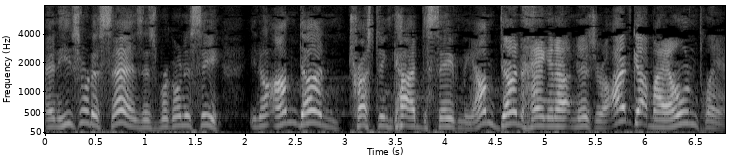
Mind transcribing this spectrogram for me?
And he sort of says, as we're going to see, you know, I'm done trusting God to save me. I'm done hanging out in Israel. I've got my own plan.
